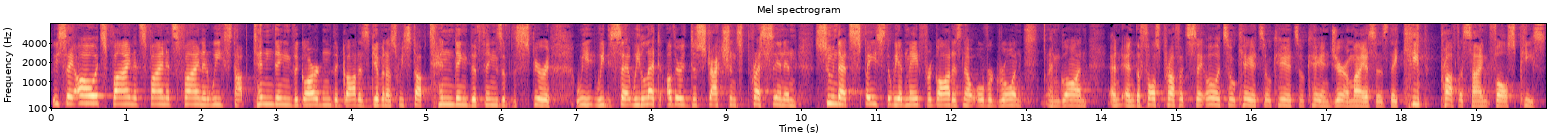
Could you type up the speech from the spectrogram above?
we say, oh, it's fine, it's fine, it's fine, and we stop tending the garden that God has given us. We stop tending the things of the Spirit. We, we, say, we let other distractions press in, and soon that space that we had made for God is now overgrown and gone. And, and the false prophets say, oh, it's okay, it's okay, it's okay. And Jeremiah says, they keep prophesying false peace.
